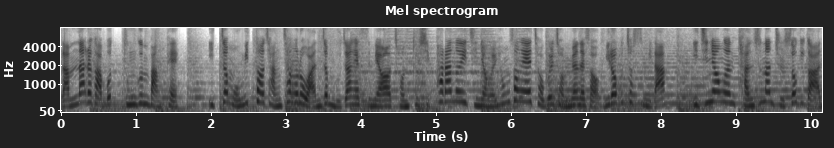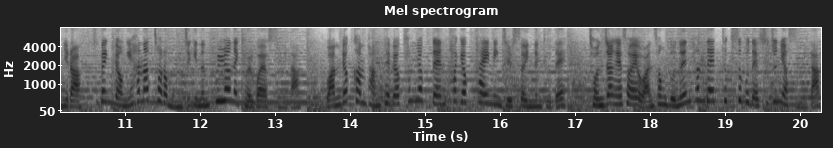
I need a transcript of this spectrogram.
람나르 갑옷, 둥근 방패, 2.5m 장창으로 완전 무장했으며 전투 시 파라노이 진영을 형성해 적을 전면에서 밀어붙였습니다. 이 진영은 단순한 줄서기가 아니라 수백 명이 하나처럼 움직이는 훈련의 결과였습니다. 완벽한 방패벽 협력된 타격 타이밍 질서 있는 교대, 전장에서의 완성도는 현대 특수부대 수준이었습니다.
